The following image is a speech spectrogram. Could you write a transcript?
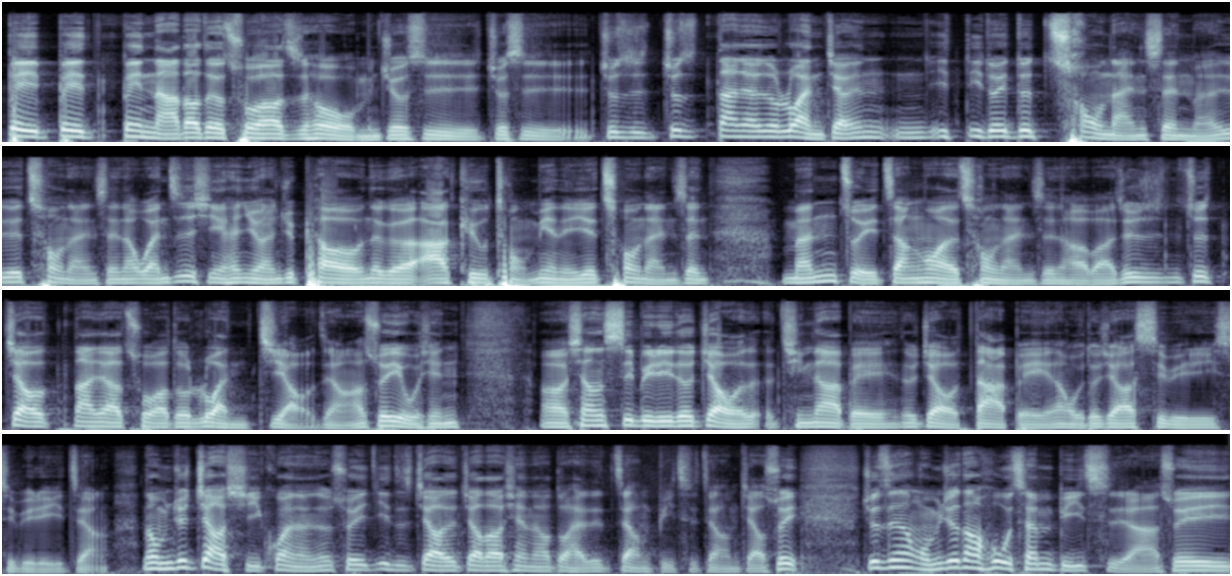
被被被拿到这个绰号之后，我们就。是就是就是就是大家都乱叫，一一堆堆臭男生嘛，一堆臭男生啊。晚自习很喜欢去泡那个阿 Q 桶面的一些臭男生，满嘴脏话的臭男生，好吧？就是就叫大家错话都乱叫这样啊。所以我先、呃，像 CBD 都叫我秦大杯，都叫我大杯，然后我都叫他 CBD CBD 这样。那我们就叫习惯了，所以一直叫叫到现在都还是这样彼此这样叫，所以就这样我们就当互称彼此啊。所以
